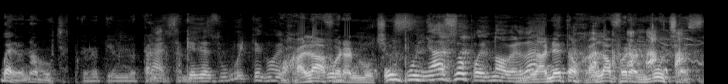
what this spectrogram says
Bueno, no muchas, porque no tienen no tantas ah, que uy, tengo Ojalá fueran muchas. Un puñazo, pues no, ¿verdad? La neta, ojalá fueran muchas.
